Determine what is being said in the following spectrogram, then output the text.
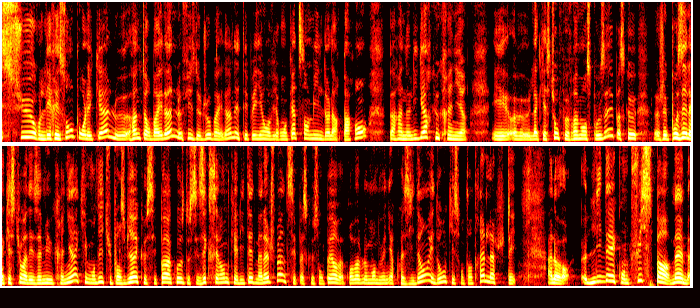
sur les raisons pour lesquelles Hunter Biden, le fils de Joe Biden, était payé environ 400 000 dollars par an par un oligarque ukrainien. Et euh, la question peut vraiment se poser parce que euh, j'ai posé la question à des amis ukrainiens qui m'ont dit tu penses bien que c'est pas à cause de ses excellentes qualités de management, c'est parce que son père va probablement devenir président et donc ils sont en train de l'acheter. Alors l'idée qu'on ne puisse pas même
